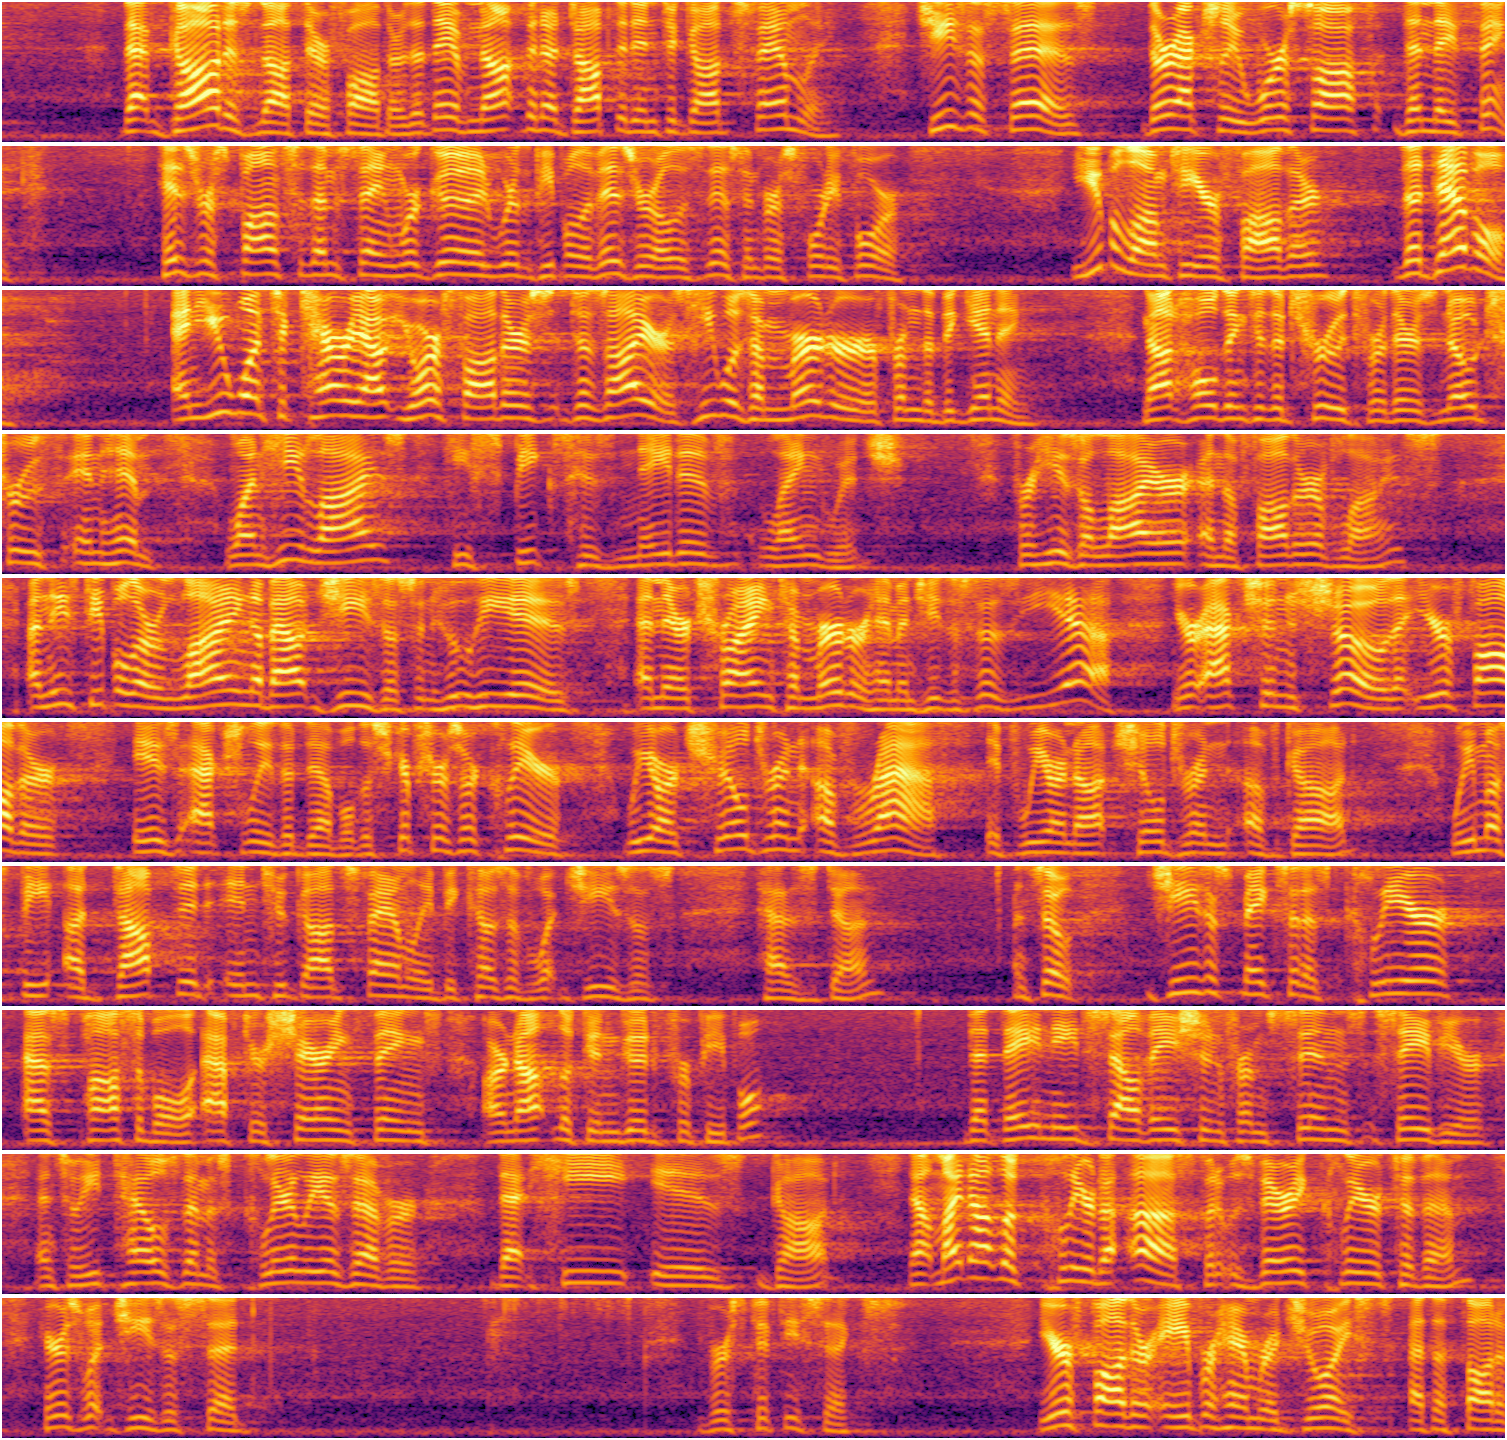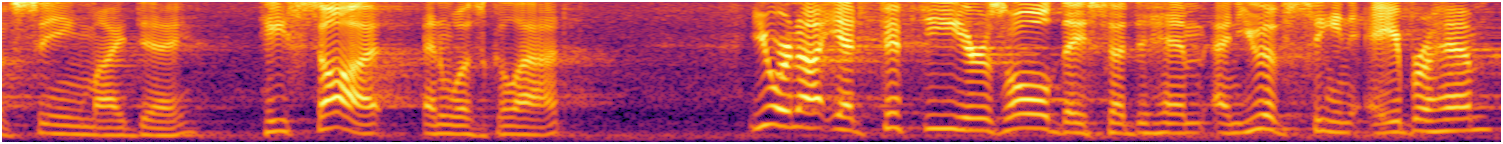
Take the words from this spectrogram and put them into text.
that God is not their father, that they have not been adopted into God's family. Jesus says they're actually worse off than they think. His response to them saying, We're good, we're the people of Israel, is this in verse 44 You belong to your father, the devil, and you want to carry out your father's desires. He was a murderer from the beginning, not holding to the truth, for there's no truth in him. When he lies, he speaks his native language for he is a liar and the father of lies. And these people are lying about Jesus and who he is, and they're trying to murder him. And Jesus says, Yeah, your actions show that your father is actually the devil. The scriptures are clear. We are children of wrath if we are not children of God. We must be adopted into God's family because of what Jesus has done. And so Jesus makes it as clear as possible after sharing things are not looking good for people that they need salvation from sin's Savior. And so he tells them as clearly as ever that he is God. Now, it might not look clear to us, but it was very clear to them. Here's what Jesus said. Verse 56 Your father Abraham rejoiced at the thought of seeing my day. He saw it and was glad. You are not yet 50 years old, they said to him, and you have seen Abraham.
